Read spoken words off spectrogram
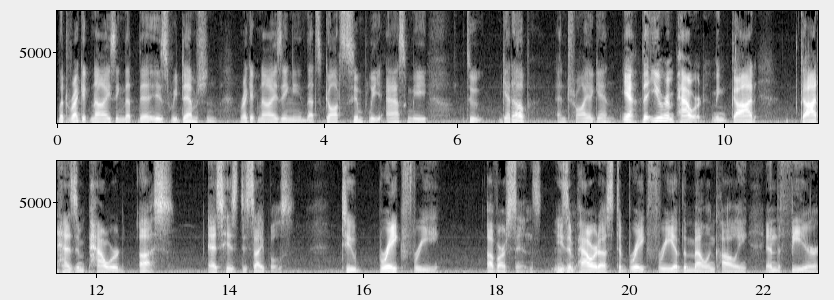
but recognizing that there is redemption, recognizing that God simply asked me to get up and try again. Yeah, that you're empowered. I mean, God, God has empowered us as His disciples to break free of our sins. He's mm-hmm. empowered us to break free of the melancholy and the fear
